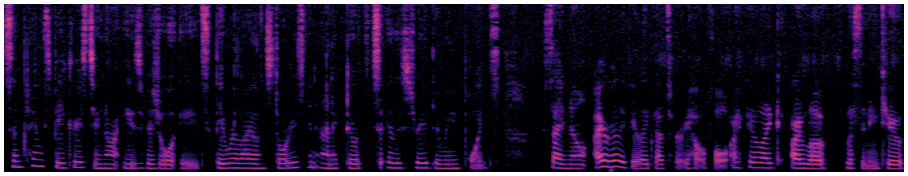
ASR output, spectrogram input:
Sometimes speakers do not use visual aids, they rely on stories and anecdotes to illustrate their main points. side note, I really feel like that's very helpful. I feel like I love listening to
